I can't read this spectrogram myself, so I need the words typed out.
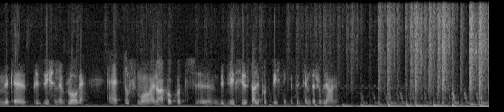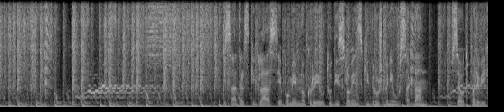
neke prizvišene vloge. E, tu smo enako kot e, bi bili vsi ostali podpisniki, predvsem državljani. Pisateljski glas je pomembno krojil tudi slovenski družbeni vsakdan. Vse od prvih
